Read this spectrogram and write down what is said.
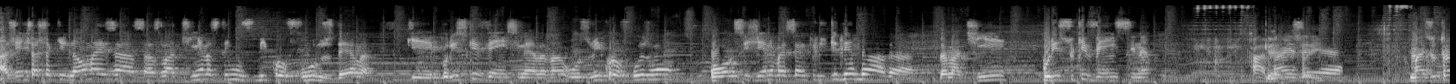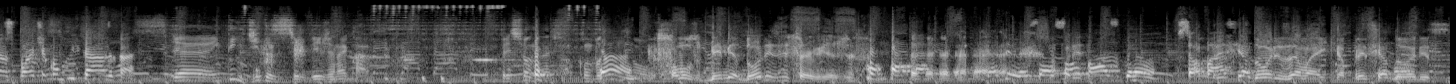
A gente acha que não, mas as, as latinhas elas têm os microfuros dela, que por isso que vence, né? Ela os microfuros vão, o oxigênio vai saindo tudo de dentro da, da, da latinha, por isso que vence, né? Cara, Mas é. Mas o transporte é complicado, cara. é entendidas de cerveja, né, cara? Impressionante. Como você Ah. Somos bebedores de cerveja. Só, só o básico, né, mano? Só básico. Apreciadores, né, Mike? Apreciadores.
